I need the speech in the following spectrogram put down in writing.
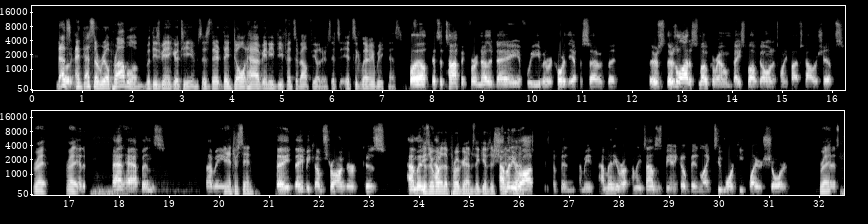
That's, and that's the real problem with these Bianco teams is they they don't have any defensive outfielders. It's, it's a glaring weakness. well, it's a topic for another day if we even record the episode. But there's there's a lot of smoke around baseball going to 25 scholarships. Right. Right. And if that happens, I mean, interesting they they become stronger because how many because they're how, one of the programs that gives a shit. how many yeah. rosters have been? I mean, how many how many times has Bianco been like two more key players short? right. And it's a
